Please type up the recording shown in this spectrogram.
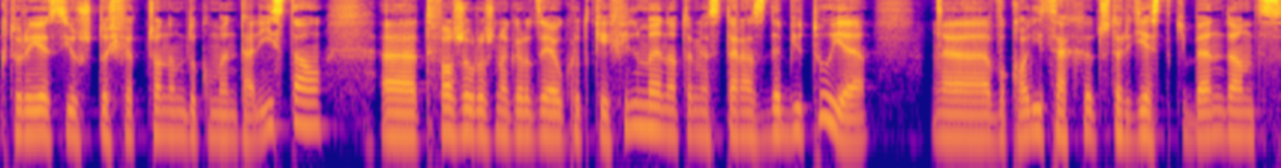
który jest już doświadczonym dokumentalistą, tworzył różnego rodzaju krótkie filmy, natomiast teraz debiutuje w okolicach 40 będąc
